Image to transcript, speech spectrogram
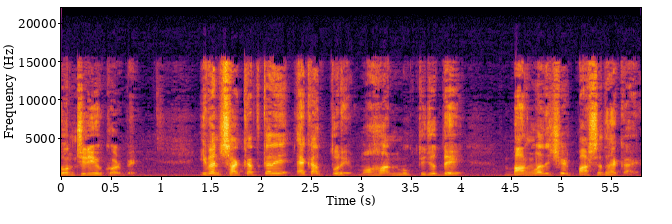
কন্টিনিউ করবে। ইভেন সাক্ষাৎকারে একাত্তরে মহান মুক্তিযুদ্ধে বাংলাদেশের পাশে থাকায়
